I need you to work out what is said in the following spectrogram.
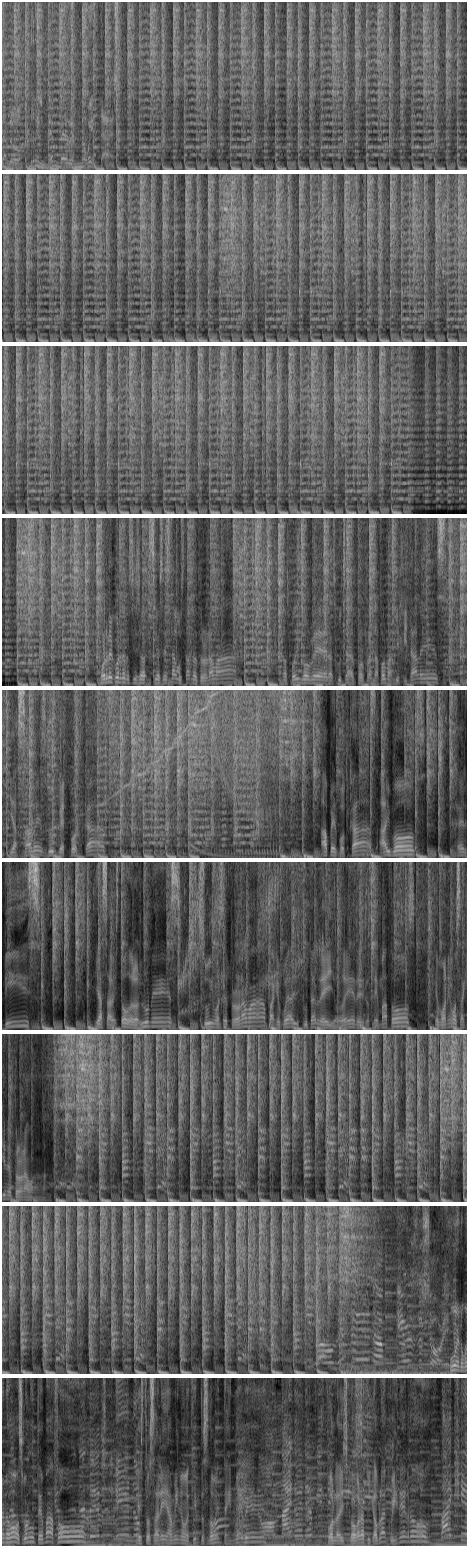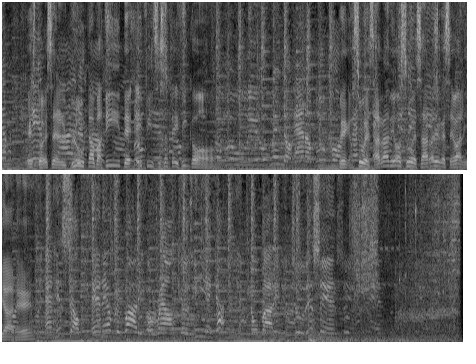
Remember 90s. Os recuerdo que si, os- está gustando el programa, nos podéis volver a escuchar por plataformas digitales. Ya sabes, Google Podcast, Apple Podcast, iBox, Herdis. Ya sabes, todos los lunes subimos el programa para que puedas disfrutar de ello, ¿eh? de los temazos que ponemos aquí en el programa. Bueno, bueno, vamos con un temazo. Esto salía en 1999 all night and everything por la discográfica Blanco y Negro. Esto es el Blue Dabadi de AFI 65. Blue little window and a blue Corvette. Venga, sube esa radio, sube esa radio que se va a liar, eh.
